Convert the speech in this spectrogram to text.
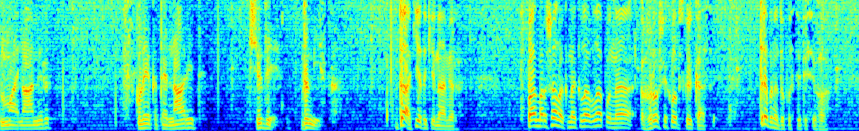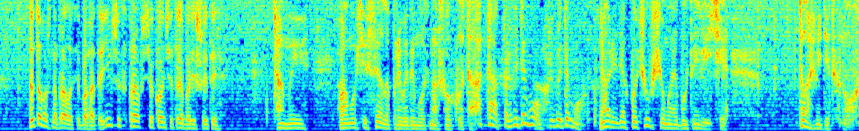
має намір скликати нарід сюди, до міста. Так, є такий намір. Пан маршалок наклав лапу на гроші хлопської каси. Треба не допустити цього. До того ж набралося багато інших справ, що конче треба рішити. Та ми вам усі села приведемо з нашого кота. Так, приведемо, приведемо. Нарід як почув, що має бути вічі, то аж відітхнув.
